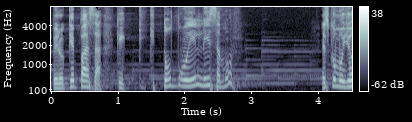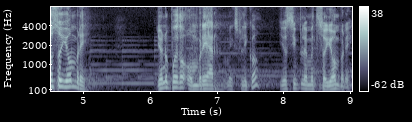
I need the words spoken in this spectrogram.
pero ¿qué pasa? Que, que todo Él es amor. Es como yo soy hombre, yo no puedo hombrear, ¿me explico? Yo simplemente soy hombre.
